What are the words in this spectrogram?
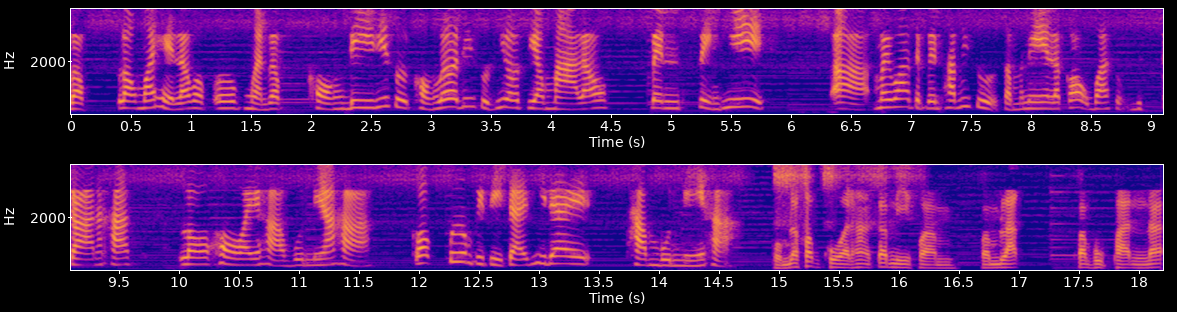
แบบเรามาเห็นแล้วแบบเออเหมือนแบบของดีที่สุดของเลิศที่สุดที่เราเตรียมมาแล้วเป็นสิ่งที่อ่าไม่ว่าจะเป็นพระพิสุสัมมเนรแล้วก็อุบาสกอุบาสิกานะคะ รอคอยค่ะบุญเนี้ยค่ะ ก็ปลื้มปิติใจที่ได้ ทำบุญนี้ค่ะ ผมและครอบครัวนะฮะก็มีความความรักความผูกพันและ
